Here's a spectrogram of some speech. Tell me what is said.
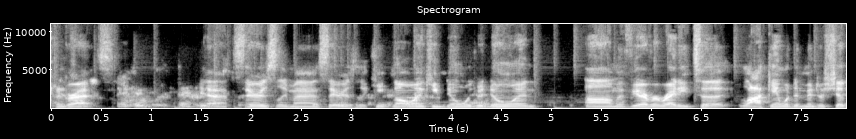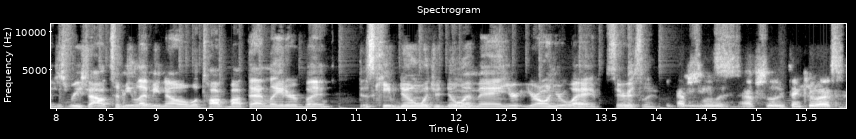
Congrats. Thank you. Thank you. Yeah, seriously, man. Seriously. Keep going. Keep doing what you're doing. Um, if you're ever ready to lock in with the mentorship, just reach out to me. Let me know. We'll talk about that later. But just keep doing what you're doing, man. You're you're on your way. Seriously. Absolutely, absolutely. Thank you, Wes.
